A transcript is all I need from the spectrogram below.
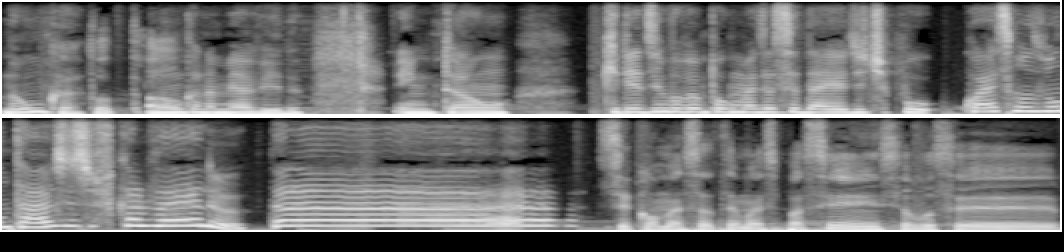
Nunca. Total. Nunca na minha vida. Então, queria desenvolver um pouco mais essa ideia de, tipo, quais são as vantagens de ficar velho? Tadá! Você começa a ter mais paciência, você.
